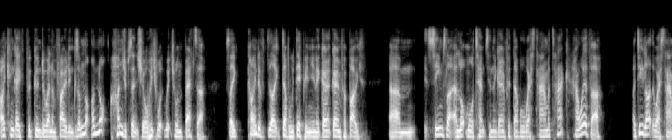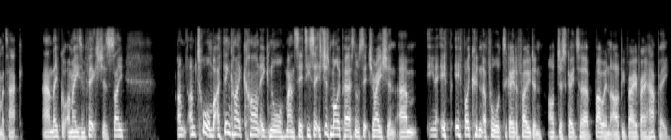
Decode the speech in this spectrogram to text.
I can go for Gundogan and Foden because I'm not I'm not 100% sure which which one's better. So kind of like double dipping, you know, go, going for both. Um, it seems like a lot more tempting than going for double West Ham attack. However, I do like the West Ham attack, and they've got amazing fixtures. So I'm I'm torn, but I think I can't ignore Man City. So it's just my personal situation. Um, you know, if if I couldn't afford to go to Foden, I'd just go to Bowen. I'd be very very happy.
